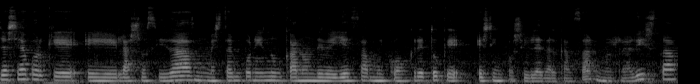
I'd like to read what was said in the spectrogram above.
ya sea porque eh, la sociedad me está imponiendo un canon de belleza muy concreto que es imposible de alcanzar, no es realista,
